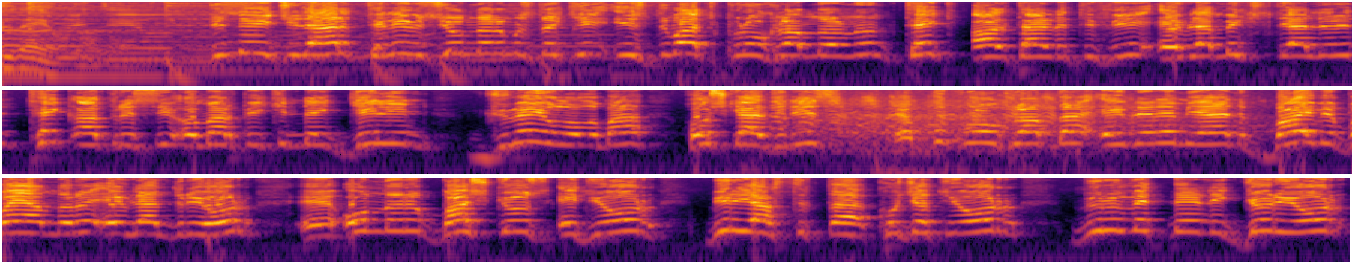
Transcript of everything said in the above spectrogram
güvey olalım. Dinleyiciler televizyonlarımızdaki izdivaç programlarının tek alternatifi evlenmek isteyenlerin tek adresi Ömer Pekin'le gelin güvey olalıma hoş geldiniz. E, bu programda evlenemeyen bay ve bayanları evlendiriyor. E, onları baş göz ediyor. Bir yastıkta kocatıyor. Mürüvvetlerini görüyor.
